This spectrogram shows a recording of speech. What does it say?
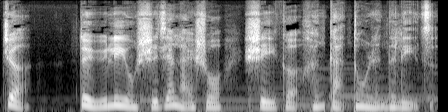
这对于利用时间来说是一个很感动人的例子。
